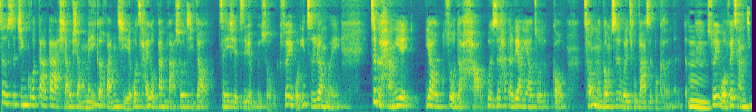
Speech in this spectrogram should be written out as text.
这个是经过大大小小每一个环节，我才有办法收集到这一些资源回收物。所以我一直认为，这个行业要做得好，或者是它的量要做得够，从我们公司为出发是不可能的。嗯，所以我非常敬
